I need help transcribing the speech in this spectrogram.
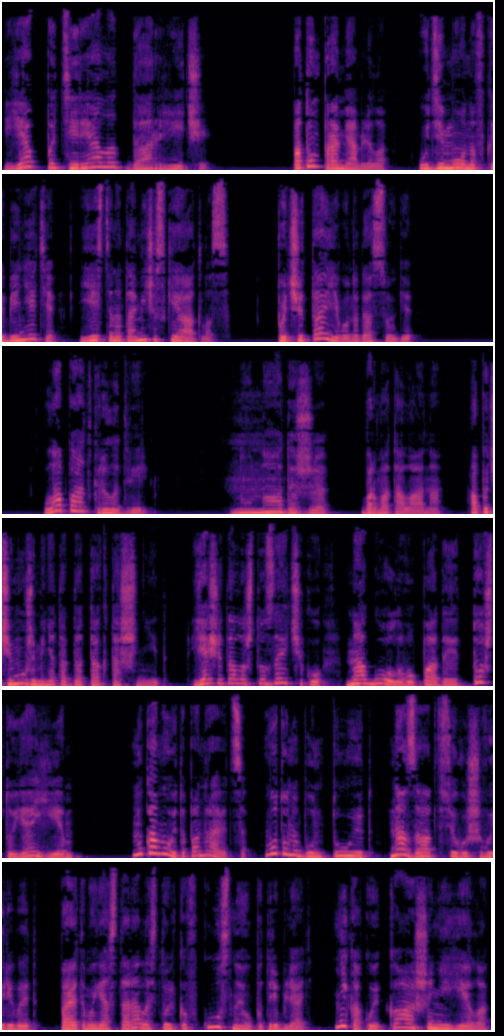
Я потеряла дар речи. Потом промямлила. «У Димона в кабинете есть анатомический атлас. Почитай его на досуге». Лапа открыла дверь. «Ну надо же!» — бормотала она. «А почему же меня тогда так тошнит? Я считала, что зайчику на голову падает то, что я ем. Ну кому это понравится? Вот он и бунтует, назад все вышвыривает. Поэтому я старалась только вкусное употреблять. Никакой каши не ела.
